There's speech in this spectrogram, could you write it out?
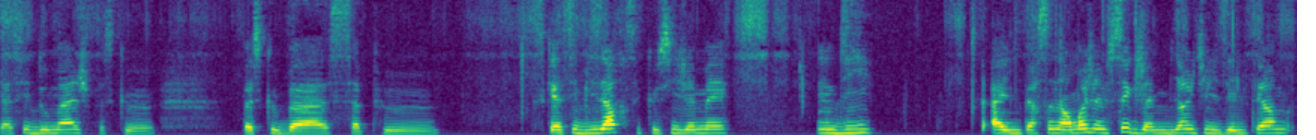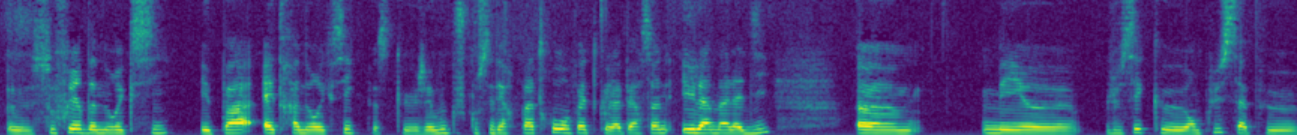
assez dommage parce que, parce que bah, ça peut. Ce qui est assez bizarre, c'est que si jamais on dit à une personne. Alors, moi, je sais que j'aime bien utiliser le terme euh, souffrir d'anorexie et pas être anorexique parce que j'avoue que je considère pas trop en fait que la personne ait la maladie. Euh, mais je sais que en plus ça peut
